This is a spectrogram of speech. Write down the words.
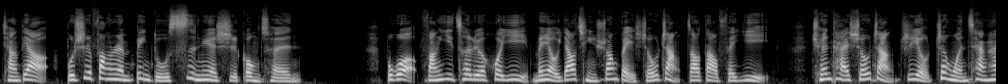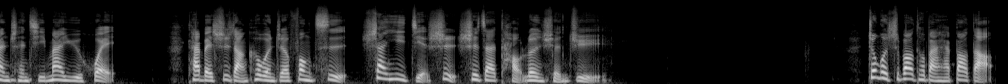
强调不是放任病毒肆虐式共存。不过，防疫策略会议没有邀请双北首长遭到非议，全台首长只有郑文灿和陈其迈与会。台北市长柯文哲讽刺，善意解释是在讨论选举。中国时报头版还报道，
